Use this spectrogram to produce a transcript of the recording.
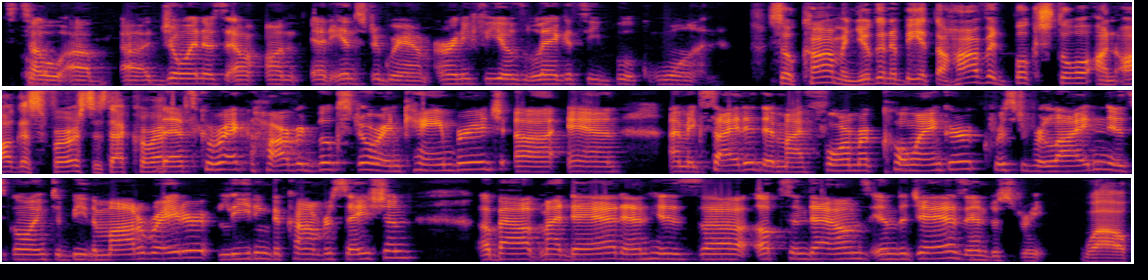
so uh, uh, join us on, on, at Instagram, Ernie Fields Legacy Book One. So, Carmen, you're going to be at the Harvard Bookstore on August 1st. Is that correct? That's correct. Harvard Bookstore in Cambridge. Uh, and I'm excited that my former co anchor, Christopher Lydon, is going to be the moderator, leading the conversation about my dad and his uh, ups and downs in the jazz industry. Wow,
